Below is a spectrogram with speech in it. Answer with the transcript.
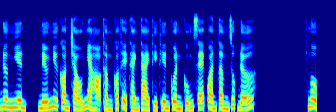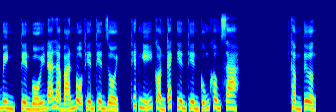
Đương nhiên, nếu như con cháu nhà họ thẩm có thể thành tài thì thiên quân cũng sẽ quan tâm giúp đỡ. Ngô Bình, tiền bối đã là bán bộ thiên tiên rồi, thiết nghĩ còn cách tiên thiên cũng không xa. Thẩm tượng,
